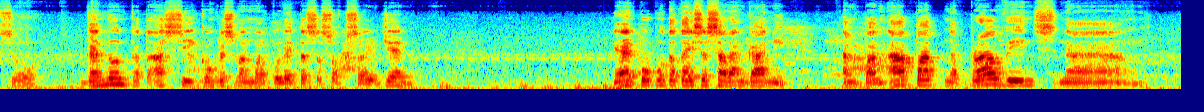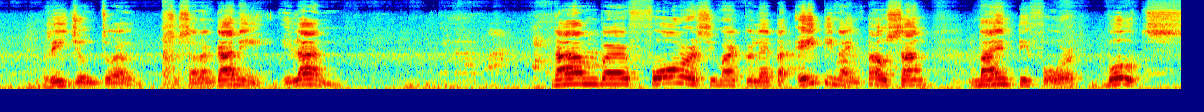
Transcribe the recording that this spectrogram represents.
So, ganun kataas si Congressman Marcoleta sa Sok Sargen. Ngayon, pupunta tayo sa Sarangani, ang pang-apat na province ng Region 12. So, Sarangani, ilan? Number 4, si Marcoleta, 89,094 votes.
